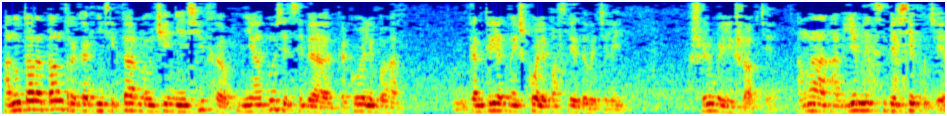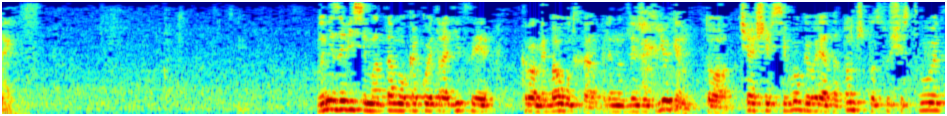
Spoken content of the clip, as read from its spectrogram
Анутара Тантра, как несектарное учение ситхов, не относит себя к какой-либо конкретной школе последователей Шивы или Шакти. Она объемлет в себе все пути, Но независимо от того, какой традиции, кроме Баудха, принадлежит йогин, то чаще всего говорят о том, что существует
